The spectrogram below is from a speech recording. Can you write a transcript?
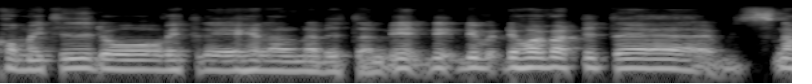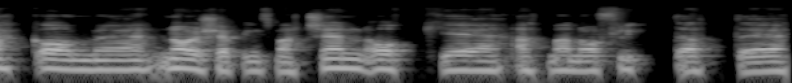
komma i tid och vet det, hela den där biten. Det, det, det har varit lite snack om eh, Norrköpingsmatchen och eh, att man har flyttat eh,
